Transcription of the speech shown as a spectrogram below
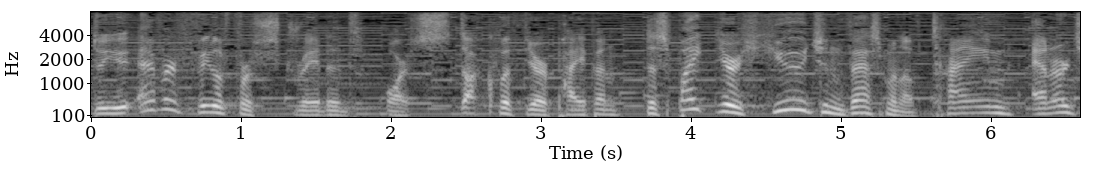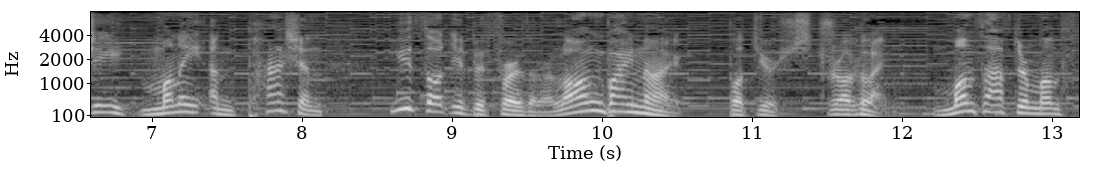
Do you ever feel frustrated or stuck with your piping? Despite your huge investment of time, energy, money, and passion, you thought you'd be further along by now, but you're struggling. Month after month,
